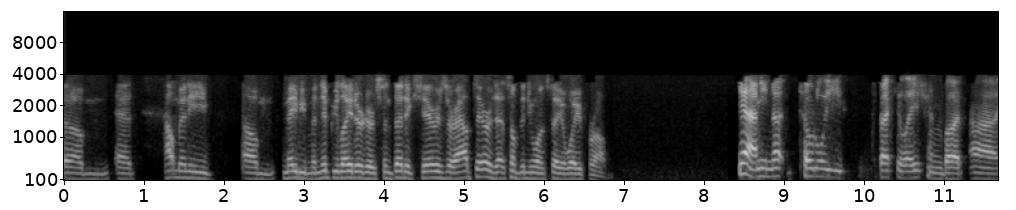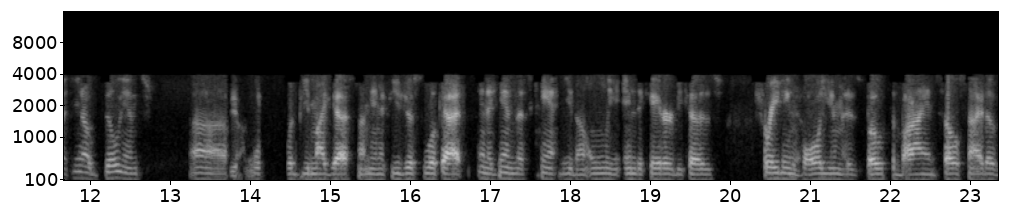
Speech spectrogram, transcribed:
um, at how many um, maybe manipulated or synthetic shares are out there? Is that something you want to stay away from? Yeah, I mean, not totally speculation, but uh, you know, billions uh, yeah. w- would be my guess. I mean, if you just look at, and again, this can't be the only indicator because trading yeah. volume is both the buy and sell side of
